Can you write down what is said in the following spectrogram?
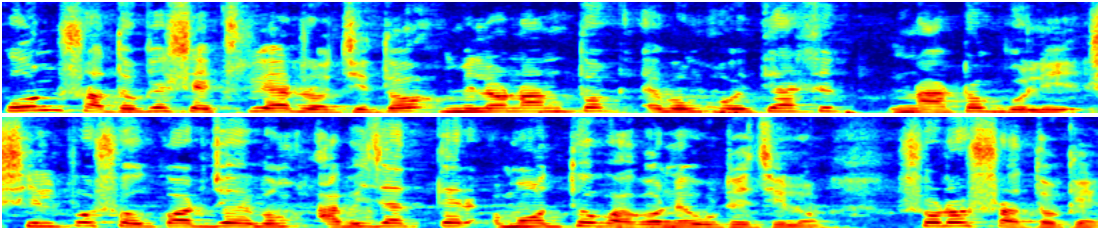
কোন শতকে শেক্সপিয়ার রচিত মিলনান্তক এবং ঐতিহাসিক নাটকগুলি শিল্প, সৌকর্য এবং আভিজাত্যের মধ্য গগনে উঠেছিল? ষোড়শ শতকে।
